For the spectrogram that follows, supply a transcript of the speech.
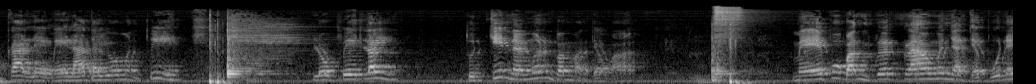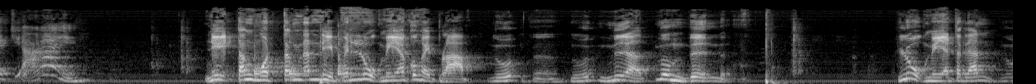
ำการแล่แม่ลาแต่โยมันพี่ โลเป็ดเลยตุนจิ้นไอ้เหมือนกันมาแต่ว่าแม่ผู้บันเกิดกล่าวมันอยากจะพูดในใจนี่ทั้งหมดทั้งนั้นนี่เป็นลูกเมียของไอ้ปราบหนูหนูเนี่ยนุ่มเด่นลูกเมียทั้งนั้นหนู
